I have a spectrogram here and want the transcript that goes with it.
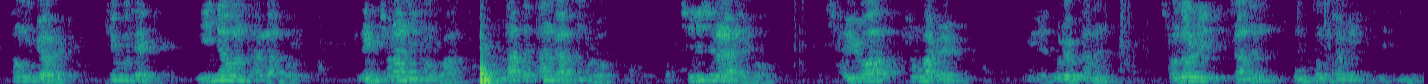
성별, 피부색, 이념은 달라도 냉철한 이성과 따뜻한 가슴으로 진실을 알리고 자유와 평화를 위해 노력하는 저널리스트라는 공통점이 있습니다.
